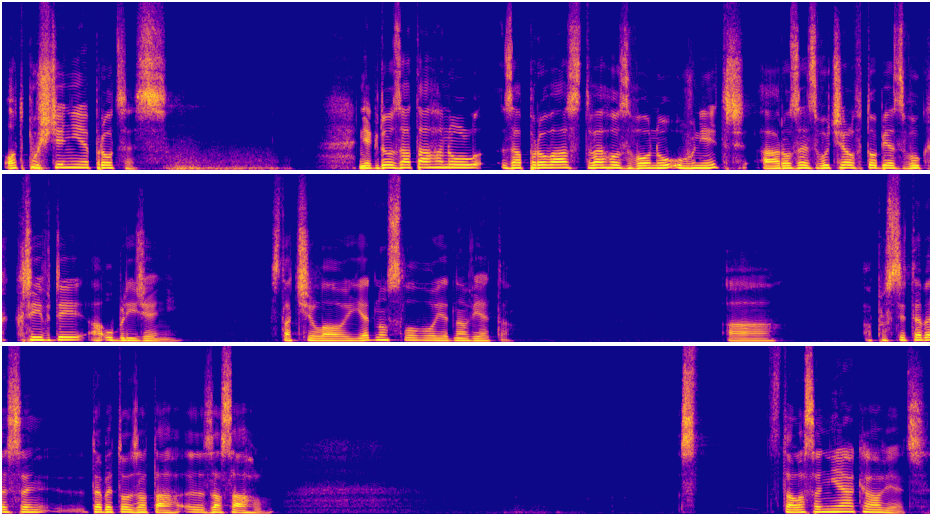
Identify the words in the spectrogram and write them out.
Odpuštění je proces. Někdo zatáhnul za provaz tvého zvonu uvnitř a rozezvučil v tobě zvuk křivdy a ublížení. Stačilo jedno slovo, jedna věta. A, a prostě tebe, se, tebe to zatah, zasáhlo. Stala se nějaká věc.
